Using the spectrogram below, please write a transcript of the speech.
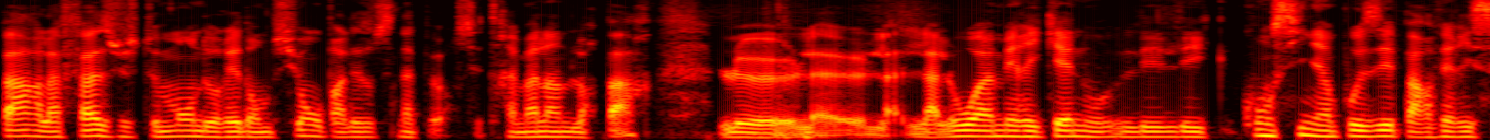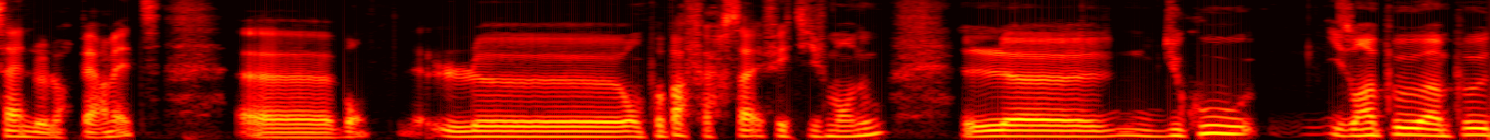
par la phase justement de rédemption ou par les autres snappers. C'est très malin de leur part. Le, la, la, loi américaine ou les, les, consignes imposées par VeriSign le leur permettent. Euh, bon, le, on peut pas faire ça effectivement nous. Le, du coup, ils ont un peu, un peu,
